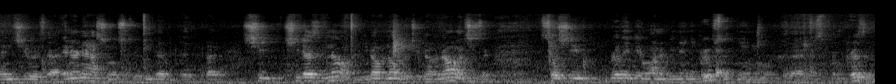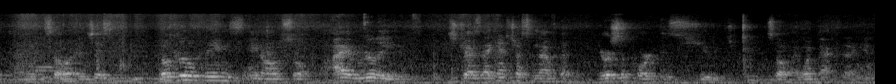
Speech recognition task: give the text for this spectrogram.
and she was an international student, that, but she, she doesn't know, and you don't know what you don't know, and she's like, so she really didn't want to be in any groups with me anymore, because I was from prison. I mean, so it's just, those little things, you know, so I really stress, I can't stress enough that your support is huge. So I went back to that again,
